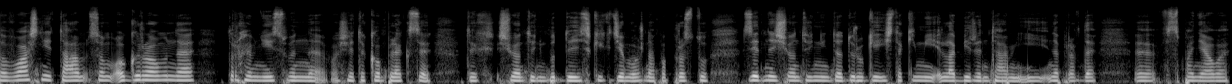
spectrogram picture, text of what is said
to właśnie tam są ogromne, trochę mniej słynne właśnie te kompleksy tych świątyń buddyjskich, gdzie można po prostu z jednej świątyni do drugiej iść takimi labiryntami i naprawdę e, wspaniałe.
